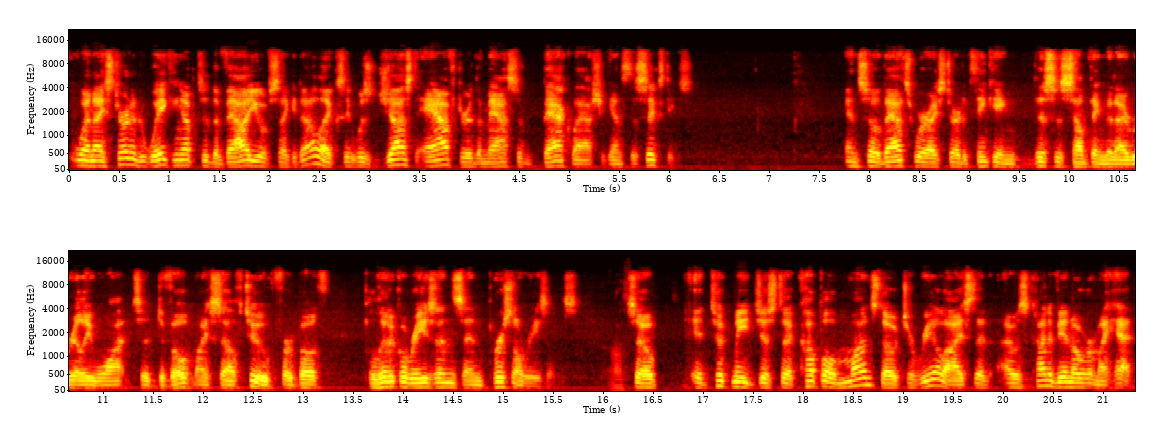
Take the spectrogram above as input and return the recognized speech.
when I started waking up to the value of psychedelics, it was just after the massive backlash against the 60s. And so that's where I started thinking this is something that I really want to devote myself to for both political reasons and personal reasons. Awesome. So it took me just a couple of months, though, to realize that I was kind of in over my head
